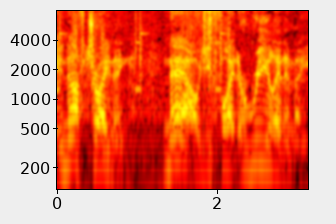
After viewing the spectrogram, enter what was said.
Enough training. Now you fight a real enemy.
